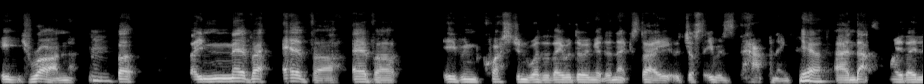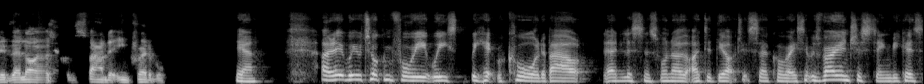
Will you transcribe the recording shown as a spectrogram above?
each run, mm. but they never, ever, ever even questioned whether they were doing it the next day. It was just it was happening. Yeah, and that's the way they live their lives. I just found it incredible. Yeah. Uh, we were talking before we, we we hit record about, and listeners will know that I did the Arctic Circle race. It was very interesting because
